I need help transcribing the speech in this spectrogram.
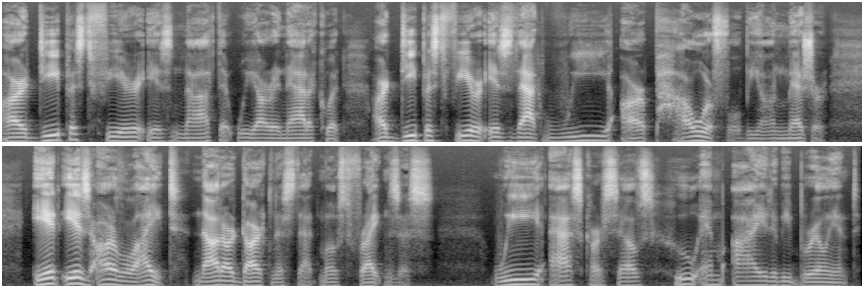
our deepest fear is not that we are inadequate. Our deepest fear is that we are powerful beyond measure. It is our light, not our darkness, that most frightens us we ask ourselves, who am I to be brilliant,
